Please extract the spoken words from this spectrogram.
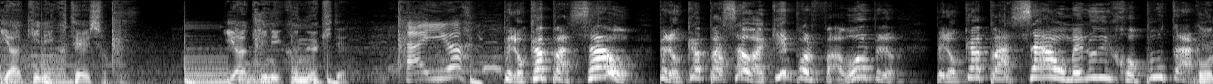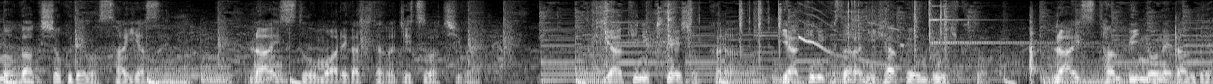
焼肉定食焼肉抜きで。はい。Pero qué ha perdi? キミ ha pasado aquí, por favor? perdi? Menudo hijo puta. この学食での最安値はライスと思われがちだが実は違う。焼肉定食から焼肉皿200円分引くとライス単品の値段で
